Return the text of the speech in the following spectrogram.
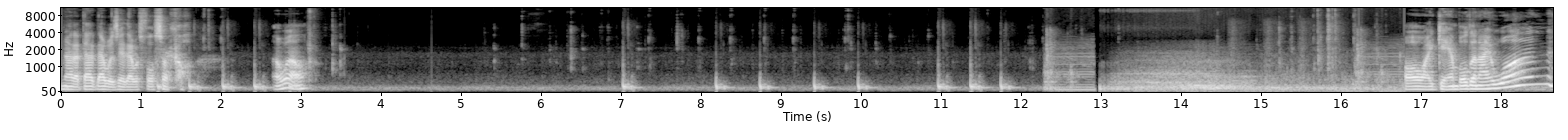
No, that, that, that was it. That was full circle. Oh well. Oh, I gambled and I won?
